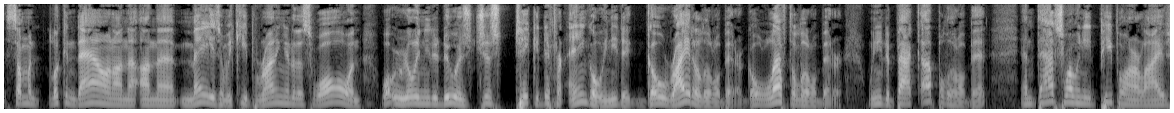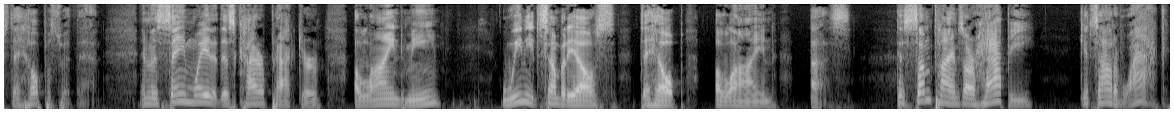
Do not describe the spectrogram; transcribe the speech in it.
someone looking down on the on the maze and we keep running into this wall and what we really need to do is just take a different angle. We need to go right a little bit or go left a little bit or we need to back up a little bit. And that's why we need people in our lives to help us with that. And in the same way that this chiropractor aligned me, we need somebody else to help align us. Because sometimes our happy gets out of whack.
